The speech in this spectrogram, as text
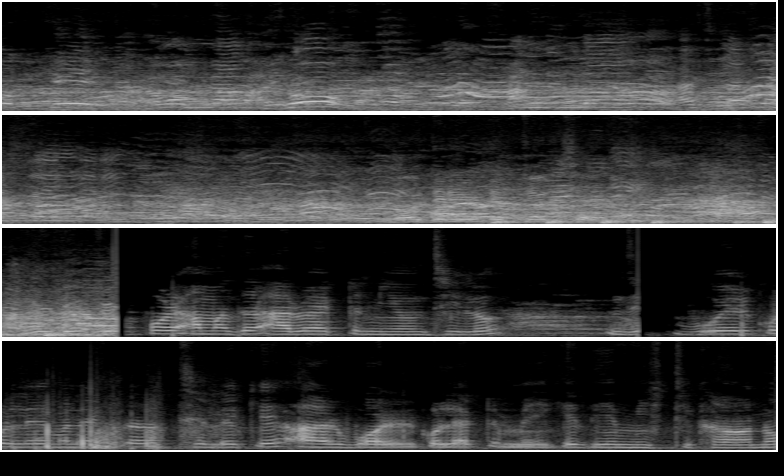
পক্ষে নবম নাম বৌদির ইউটিউব চলছে। তারপর আমাদের আরও একটা নিয়ম ছিল যে বউয়ের কোলে মানে একটা ছেলেকে আর বরের কোলে একটা মেয়েকে দিয়ে মিষ্টি খাওয়ানো।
